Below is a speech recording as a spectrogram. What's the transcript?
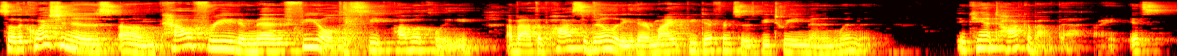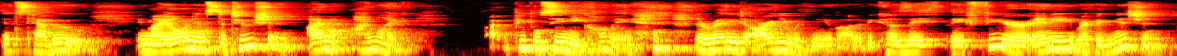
So the question is um, how free do men feel to speak publicly about the possibility there might be differences between men and women? You can't talk about that, right? It's, it's taboo. In my own institution, I'm, I'm like, people see me coming. They're ready to argue with me about it because they, they fear any recognition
